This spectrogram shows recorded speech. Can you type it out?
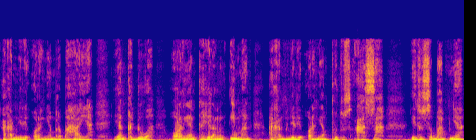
akan menjadi orang yang berbahaya. Yang kedua, orang yang kehilangan iman akan menjadi orang yang putus asa. Itu sebabnya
